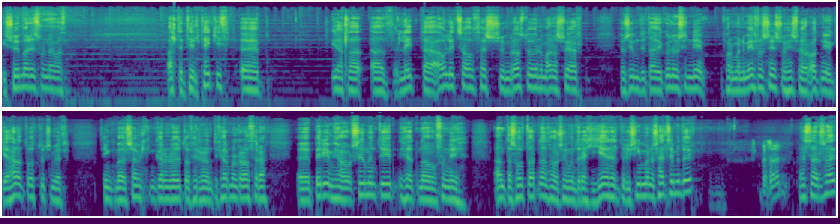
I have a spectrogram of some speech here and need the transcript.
í sumarið svona ef að allt er til tekið uh, ég ætla að leita álits á þessum ráðstöðunum annars vegar hjá Sigmundi Davíð Gunnlaugsinni formanni miðflósins og hins vegar Odni G. Haraldóttur sem er þingmaður samfélkingarinn auðvitað og fyrirhandi fjármálur á þeirra uh, byrjum hjá Sigmundi hérna á svona andasótvarna þá er Sigmundur ekki hér heldur í símanu sæl Sigmundur. Þessar, þessar sæl,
